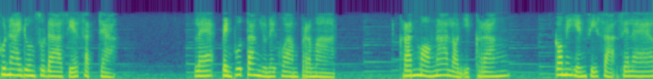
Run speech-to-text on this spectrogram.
คุณนายดวงสุดาเสียสัจจะ และเป็นผู้ตั้งอยู่ในความประมาท ครั้นมองหน้าหล่อนอีกครั้ง ก็ไม่เห็นศีรษะเสียแล้ว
